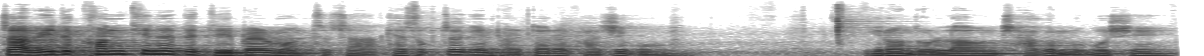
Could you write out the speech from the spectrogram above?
자, with continued development. 자, 계속적인 발달을 가지고 이런 놀라운 작은 로봇이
